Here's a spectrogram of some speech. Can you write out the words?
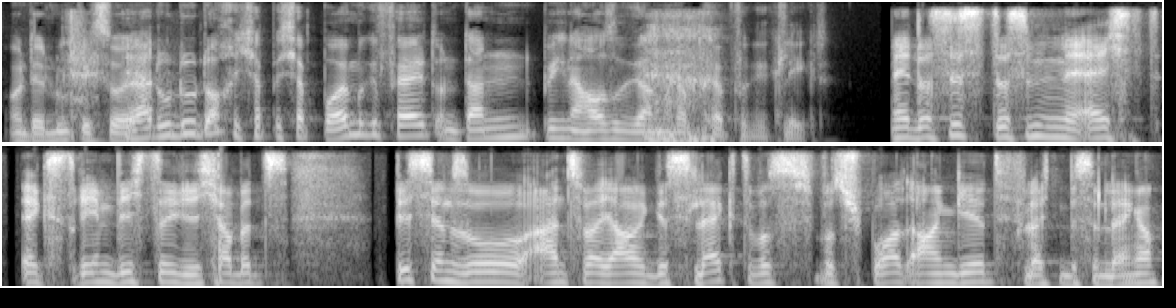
Und der Ludwig so, ja, du, du doch, ich habe ich hab Bäume gefällt und dann bin ich nach Hause gegangen und habe Köpfe geklickt. Nee, das ist, das ist mir echt extrem wichtig. Ich habe jetzt bisschen so ein, zwei Jahre geslackt, was, was Sport angeht, vielleicht ein bisschen länger.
